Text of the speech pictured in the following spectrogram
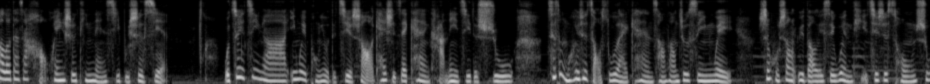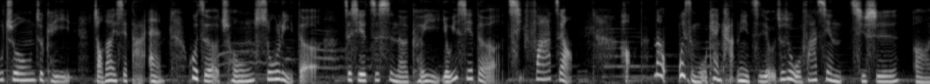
Hello，大家好，欢迎收听南希不设限。我最近啊，因为朋友的介绍，开始在看卡内基的书。其实我们会去找书来看，常常就是因为生活上遇到了一些问题，其实从书中就可以找到一些答案，或者从书里的这些知识呢，可以有一些的启发。这样，那为什么我看卡内基哦？就是我发现其实呃，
